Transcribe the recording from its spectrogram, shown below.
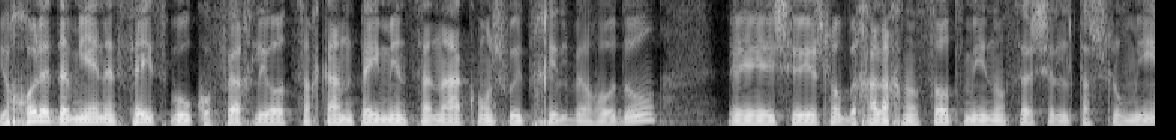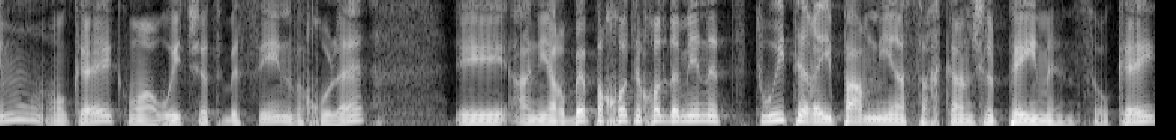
יכול לדמיין את פייסבוק הופך להיות שחקן payments ענק, כמו שהוא התחיל בהודו, אה, שיש לו בכלל הכנסות מנושא של תשלומים, אוקיי? כמו ה WeChat בסין וכולי. אני הרבה פחות יכול לדמיין את טוויטר אי פעם נהיה שחקן של payments, אוקיי?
